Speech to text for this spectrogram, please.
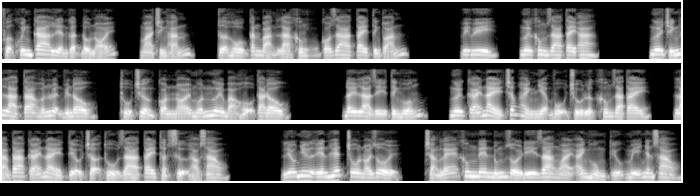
Phượng Khuynh ca liền gật đầu nói, mà chính hắn, tựa hồ căn bản là không có ra tay tính toán. Uy uy, ngươi không ra tay a? À? Ngươi chính là ta huấn luyện viên đâu, thủ trưởng còn nói muốn ngươi bảo hộ ta đâu. Đây là gì tình huống, ngươi cái này chấp hành nhiệm vụ chủ lực không ra tay, làm ta cái này tiểu trợ thủ ra tay thật sự hảo sao. Liêu như yên hết trô nói rồi, chẳng lẽ không nên đúng rồi đi ra ngoài anh hùng cứu mỹ nhân sao?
